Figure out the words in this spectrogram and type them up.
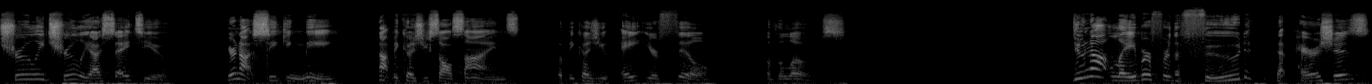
Truly, truly, I say to you, you're not seeking me, not because you saw signs, but because you ate your fill of the loaves. Do not labor for the food that perishes,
